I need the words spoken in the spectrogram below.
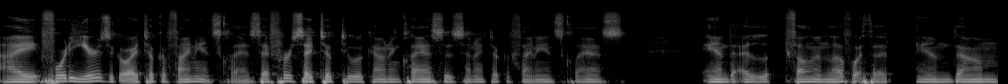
I 40 years ago I took a finance class. At first I took two accounting classes and I took a finance class and I l- fell in love with it and um,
